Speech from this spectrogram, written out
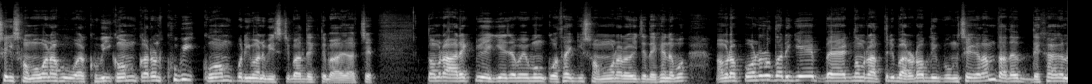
সেই সম্ভাবনা খুবই কম, কারণ খুবই কম পরিমাণ বৃষ্টিপাত দেখতে পাওয়া যাচ্ছে। তো আমরা আরেকটু এগিয়ে যাব এবং কোথায় কি সম্ভাবনা রয়েছে দেখে নেব। আমরা পনেরো তারিখে একদম রাত্রি বারোটা অবধি পৌঁছে গেলাম। তাদের দেখা গেল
